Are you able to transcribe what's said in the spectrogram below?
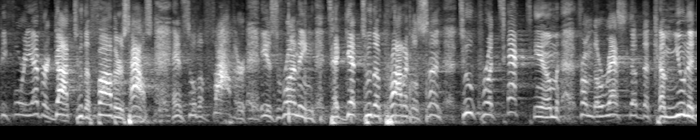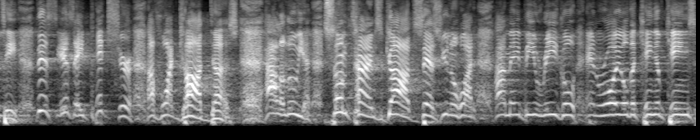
before he ever got to the father's house. And so the father is running to get to the prodigal son to protect him from the rest of the community. This is a picture of what God does. Hallelujah. Sometimes Sometimes God says, you know what? I may be regal and royal, the King of Kings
